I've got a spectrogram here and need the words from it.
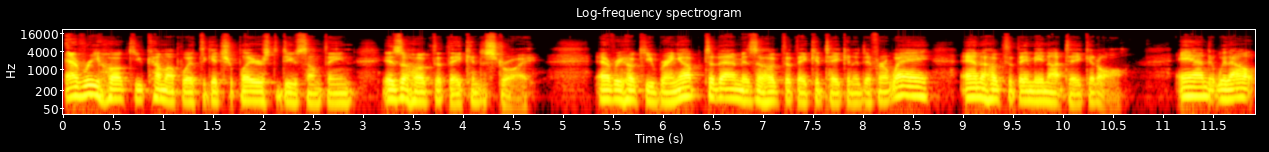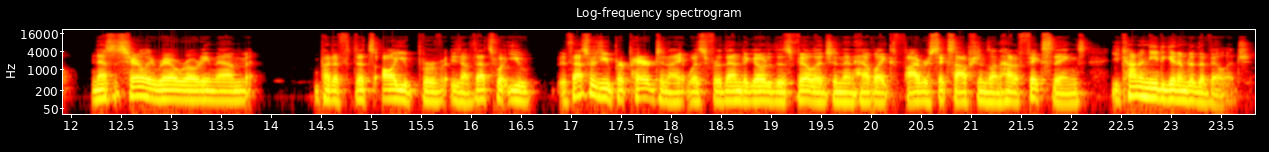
Every hook you come up with to get your players to do something is a hook that they can destroy. Every hook you bring up to them is a hook that they could take in a different way and a hook that they may not take at all. And without necessarily railroading them, but if that's all you, you know, if that's what you, if that's what you prepared tonight was for them to go to this village and then have like five or six options on how to fix things, you kind of need to get them to the village.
